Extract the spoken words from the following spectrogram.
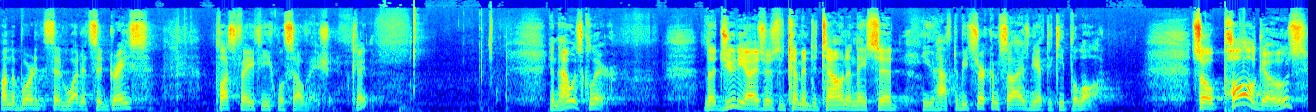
on the board, it said what? It said grace plus faith equals salvation. Okay? And that was clear. The Judaizers had come into town and they said, You have to be circumcised and you have to keep the law. So Paul goes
